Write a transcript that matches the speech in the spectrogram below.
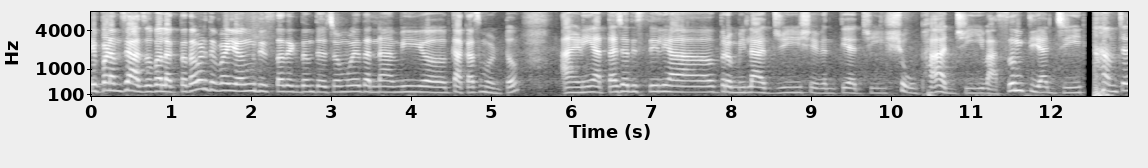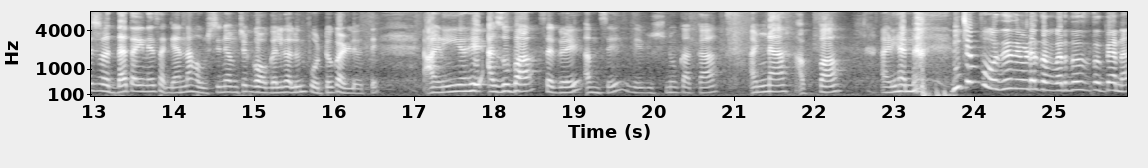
हे पण आमचे आजोबा लागतात पण ते पण यंग दिसतात एकदम. त्याच्यामुळे त्यांना आम्ही काकाच म्हणतो. आणि आता ज्या दिसतील ह्या प्रमिला आजी शेवंती आजी शोभा आजी वासंती आजी आमच्या श्रद्धाताईने सगळ्यांना हौशीने आमचे गॉगल घालून फोटो काढले होते. आणि हे आजोबा सगळे आमचे हे विष्णू काका अण्णा आप्पा आणि ह्यांना यांच्या पोजेस एवढ्या जबरदस्त होत्या ना.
